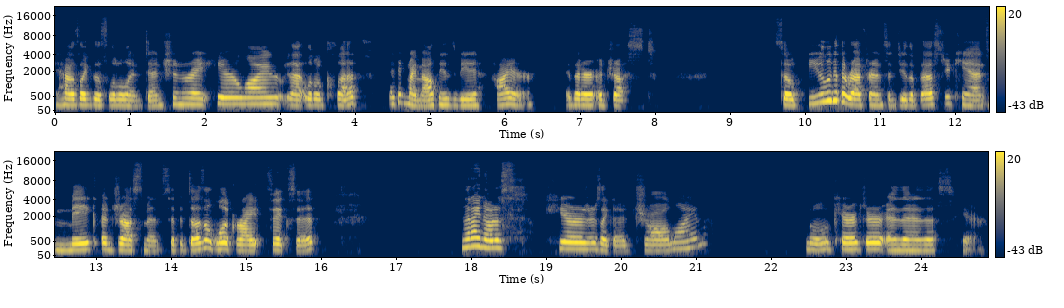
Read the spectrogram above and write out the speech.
It has like this little indention right here line, that little cleft. I think my mouth needs to be higher. I better adjust. So you look at the reference and do the best you can. Make adjustments. If it doesn't look right, fix it. Then I notice here there's like a jawline, little character, and then this here.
